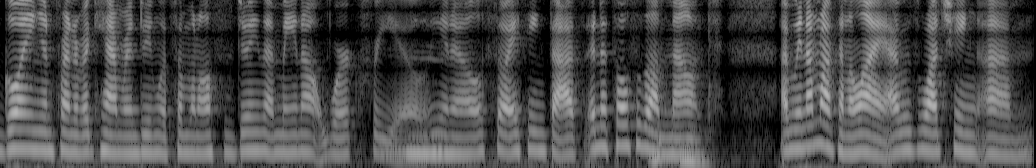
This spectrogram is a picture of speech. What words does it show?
going in front of a camera and doing what someone else is doing that may not work for you you know? So i think that's and it's also the amount. I mean i'm not gonna lie. I was watching um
